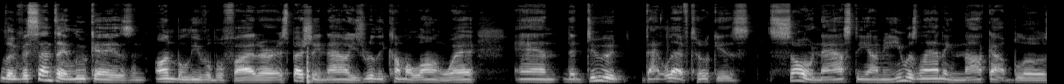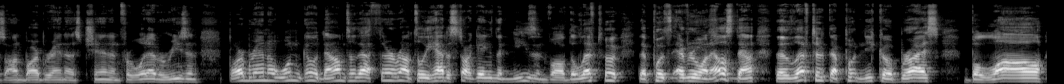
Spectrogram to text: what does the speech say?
look, Vicente Luque is an unbelievable fighter, especially now. He's really come a long way. And the dude, that left hook is so nasty. I mean, he was landing knockout blows on Barberena's chin, and for whatever reason, Barberena wouldn't go down to that third round until he had to start getting the knees involved. The left hook that puts everyone else down, the left hook that put Niko Price, Belal,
